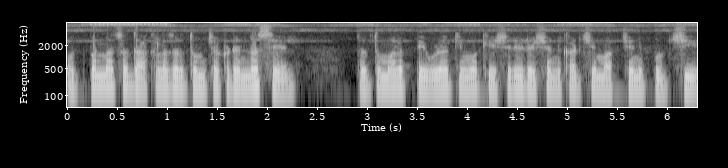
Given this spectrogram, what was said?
उत्पन्नाचा दाखला जर तुमच्याकडे नसेल तर तुम्हाला पिवळ्या किंवा केशरी रेशन कार्डची मागची आणि पुढची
